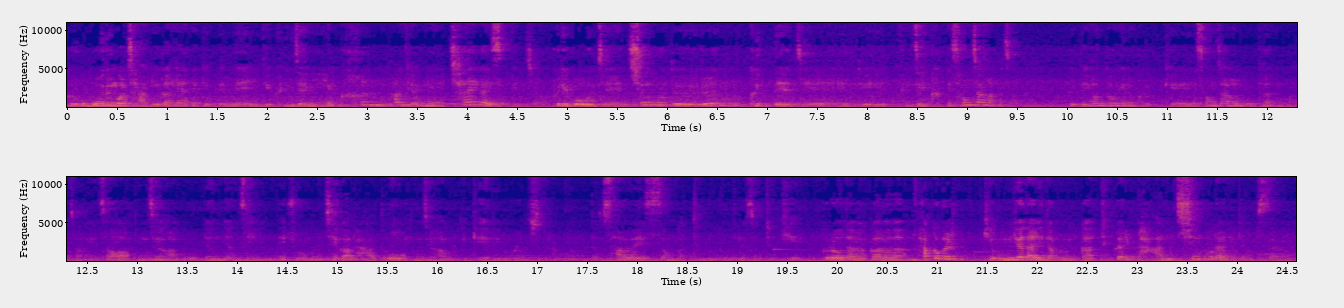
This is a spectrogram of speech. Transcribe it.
그리고 모든 걸 자기가 해야 됐기 때문에 이게 굉장히 큰 환경의 차이가 있었겠죠. 그리고 이제 친구들은 그때 이제 애들이 굉장히 크게 성장을 하잖아요. 그때 현동이는 그렇게 성장을 못하는 과정에서 동생하고 연년생인데 좀 제가 봐도 동생하고 이렇게 갭이 벌어지더라고요. 어떤 사회성 같은 부분들에서 특히 그러다가 학급을 이렇게 옮겨 다니다 보니까 특별히 반 친구라는 게 없어요.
